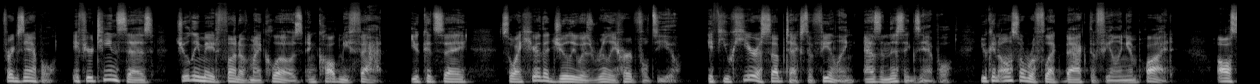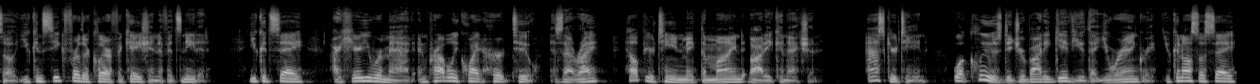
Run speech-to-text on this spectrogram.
For example, if your teen says, Julie made fun of my clothes and called me fat, you could say, So I hear that Julie was really hurtful to you. If you hear a subtext of feeling, as in this example, you can also reflect back the feeling implied. Also, you can seek further clarification if it's needed. You could say, I hear you were mad and probably quite hurt too. Is that right? Help your teen make the mind body connection. Ask your teen, what clues did your body give you that you were angry? You can also say,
